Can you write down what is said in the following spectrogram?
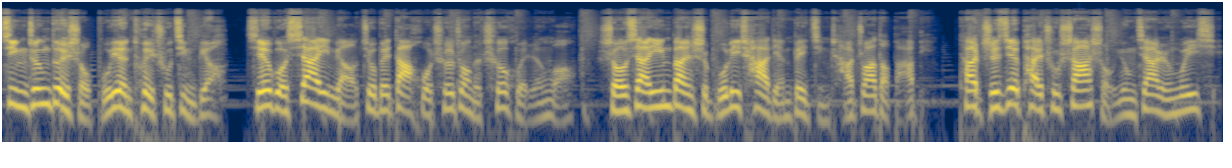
竞争对手不愿退出竞标，结果下一秒就被大货车撞得车毁人亡。手下因办事不力，差点被警察抓到把柄。他直接派出杀手，用家人威胁，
